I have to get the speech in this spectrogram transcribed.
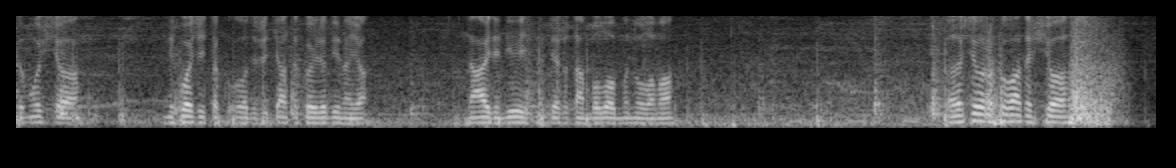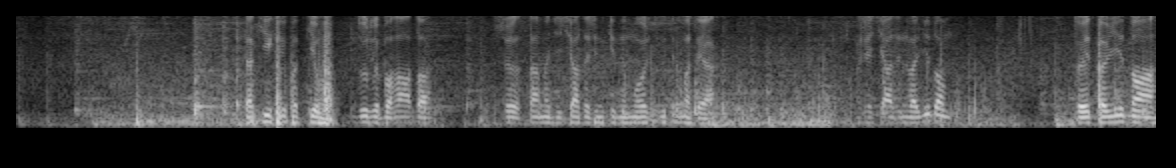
тому що не хочуть так, от, життя з такою людиною. Навіть не дивлячись на те, що там було в минулому. Але ще врахувати, що таких випадків дуже багато, що саме дівчата жінки не можуть витримати життя з інвалідом, то відповідно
